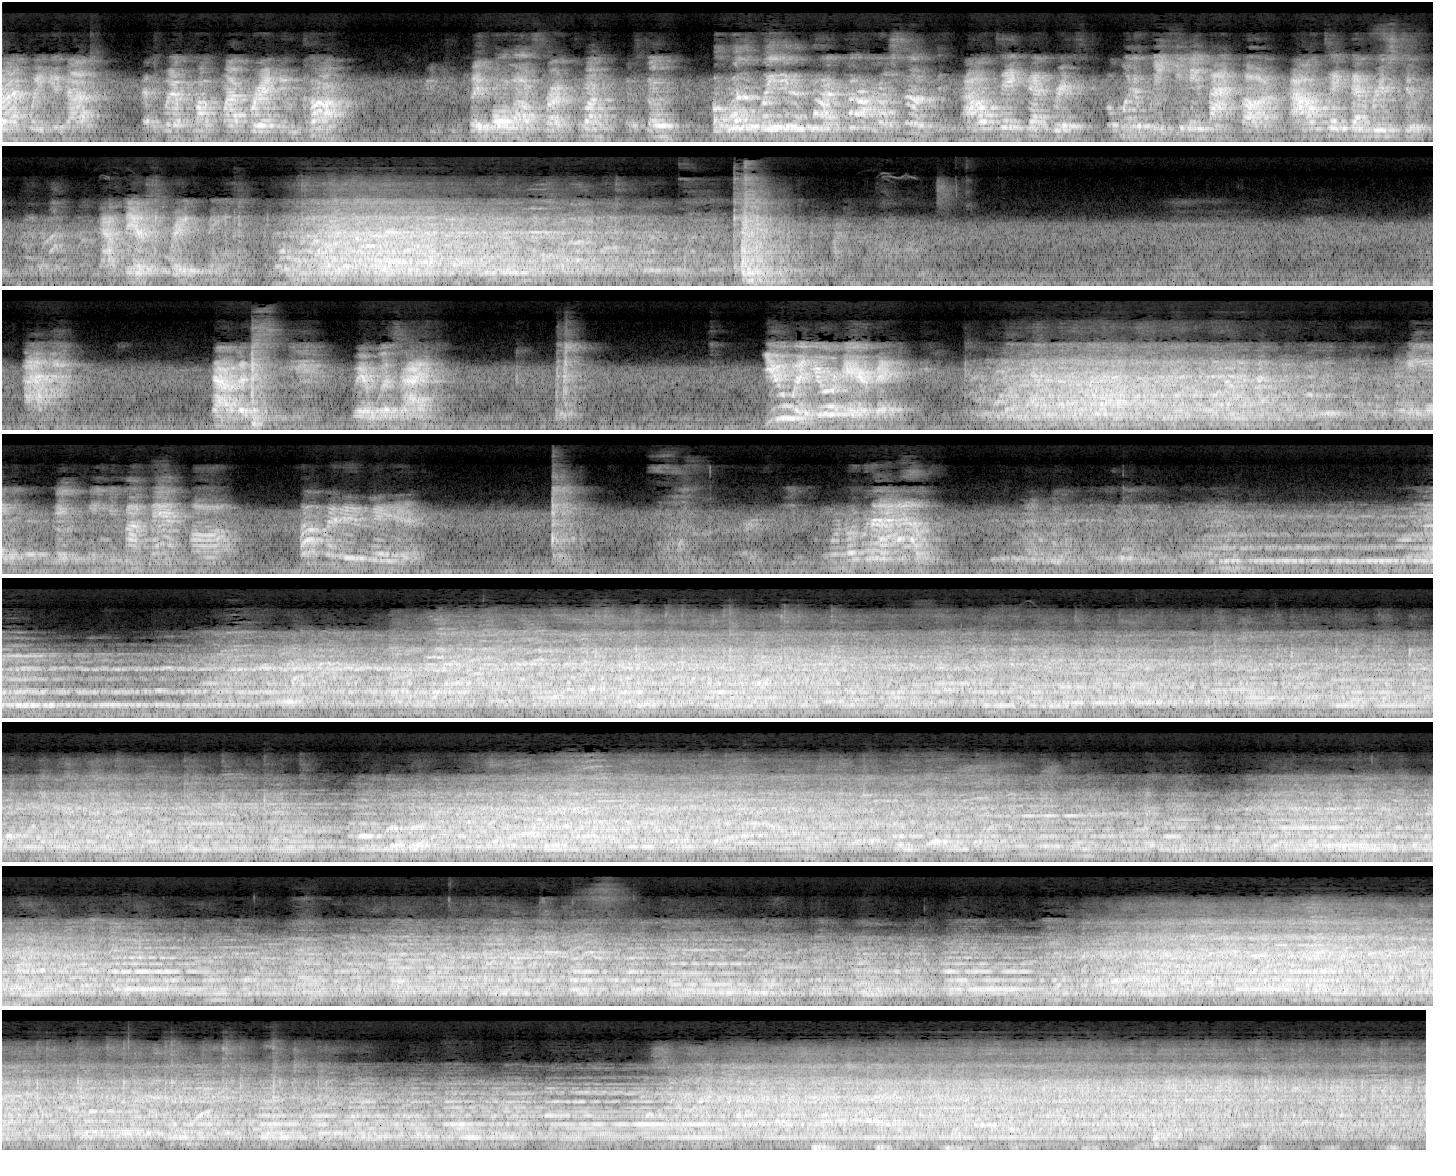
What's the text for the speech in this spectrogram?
driveway, you're not. That's where I parked my brand new car. You two play ball out front. Come on, let's go. But what if we get a parked car or something? I'll take that risk. But what if we get hit by a car? I'll take that risk too. Now there's straight, man. Ah. Now let's see. Where was I?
